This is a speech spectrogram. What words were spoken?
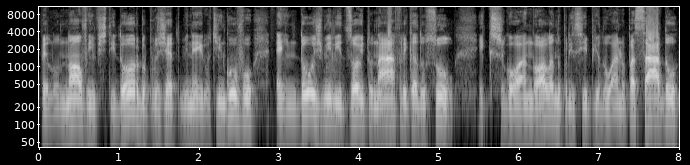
pelo novo investidor do projeto mineiro Tinguvo em 2018 na África do Sul e que chegou a Angola no princípio do ano passado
